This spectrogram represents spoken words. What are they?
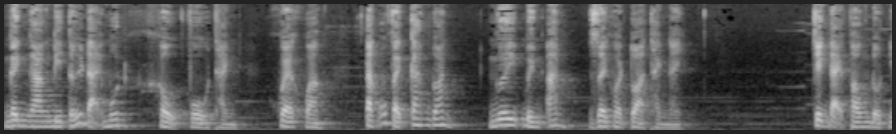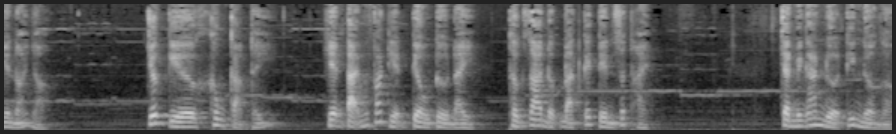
nghênh ngang đi tới đại môn khẩu phù thành, Khoe khoang, Ta cũng phải cam đoan Ngươi bình an rời khỏi tòa thành này. Trịnh Đại Phong đột nhiên nói nhỏ, Trước kia không cảm thấy, Hiện tại mới phát hiện tiểu tử này Thực ra được đặt cái tên rất hay. Trần Bình An nửa tin nửa ngờ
